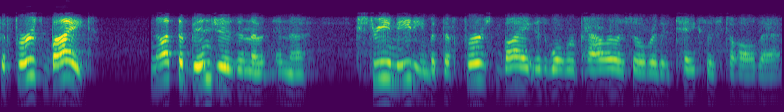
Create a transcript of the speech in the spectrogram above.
The first bite, not the binges and the and the extreme eating, but the first bite is what we're powerless over that takes us to all that.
